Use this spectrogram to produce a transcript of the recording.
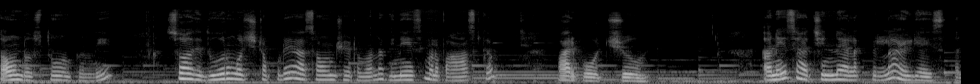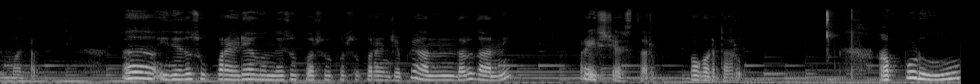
సౌండ్ వస్తూ ఉంటుంది. సో అది దూరంగా వచ్చేటప్పుడే ఆ సౌండ్ చేయడం వల్ల వినేసి మనం ఫాస్ట్గా పారిపోవచ్చు అనేసి ఆ చిన్న ఎలక పిల్ల ఐడియా ఇస్తుంది అనమాట ఇదేదో సూపర్ ఐడియా ఉంది సూపర్ సూపర్ సూపర్ అని చెప్పి అందరూ దాన్ని ప్రేస్ చేస్తారు పొగడతారు. అప్పుడు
